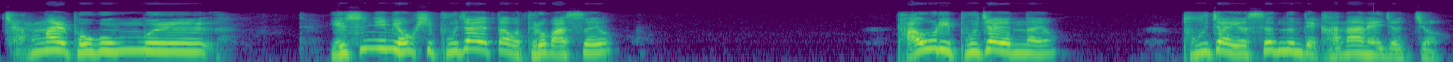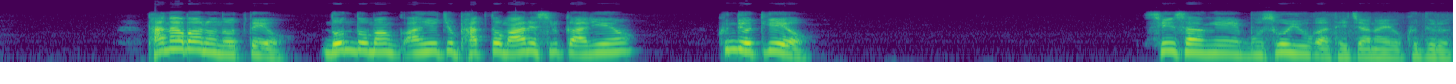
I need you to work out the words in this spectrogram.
정말 복음을 예수님이 혹시 부자였다고 들어봤어요? 바울이 부자였나요? 부자였었는데 가난해졌죠. 바나바는 어때요? 논도 많고 아니요 좀 밭도 많았을 거 아니에요? 근데 어떻게 해요? 세상에 무소유가 되잖아요. 그들은.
